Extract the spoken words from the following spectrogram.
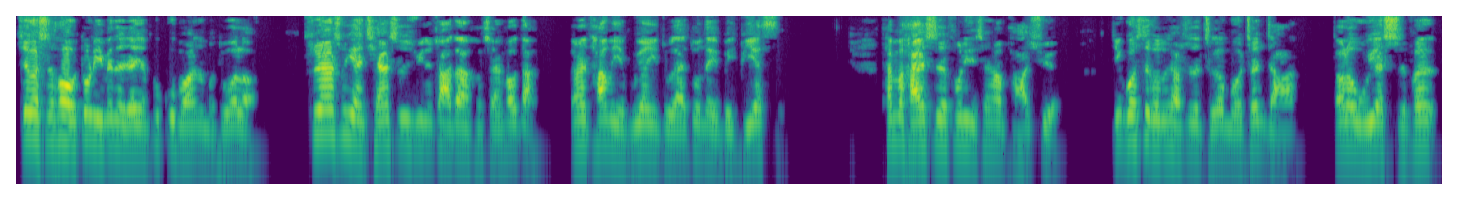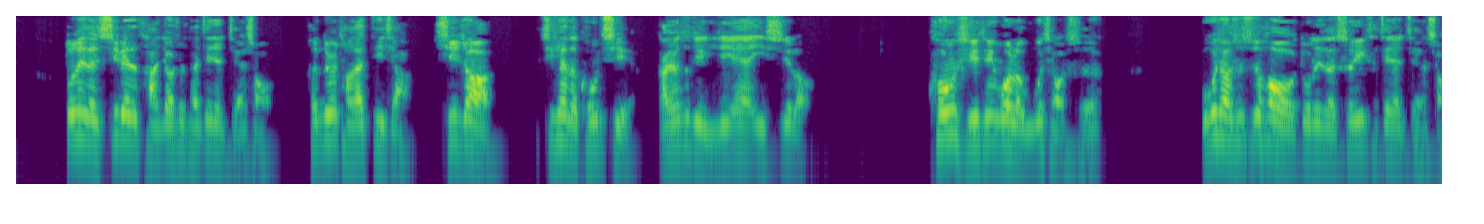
这个时候，洞里面的人也不顾不上那么多了。虽然说眼前是日军的炸弹和燃烧弹，但是他们也不愿意躲在洞内被憋死。他们还是奋力向上爬去。经过四个多小时的折磨挣扎，到了午夜时分，洞内的激烈的惨叫声才渐渐减少。很多人躺在地下，吸着新鲜的空气，感觉自己已经奄奄一息了。空袭经过了五个小时。五个小时之后，洞内的声音才渐渐减少。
